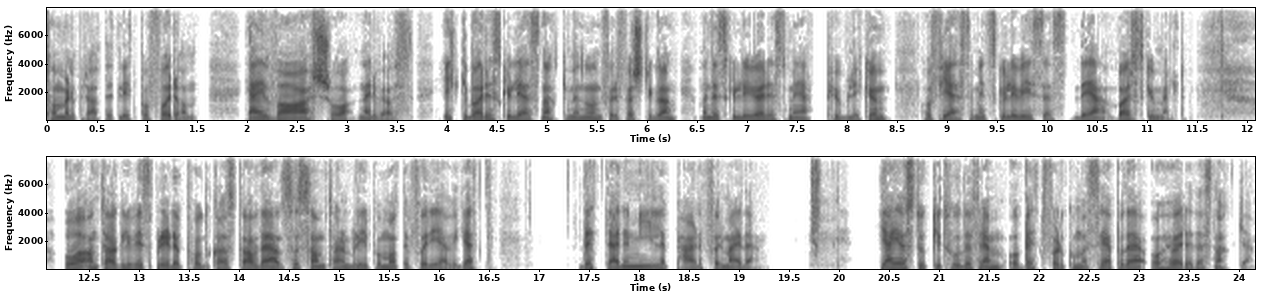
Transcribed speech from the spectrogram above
tommelpratet litt på forhånd. Jeg var så nervøs. Ikke bare skulle jeg snakke med noen for første gang, men det skulle gjøres med publikum, og fjeset mitt skulle vises. Det var skummelt. Og antageligvis blir det podkast av det, så samtalen blir på en måte foreviget. Dette er en milepæl for meg, det. Jeg har stukket hodet frem og bedt folk om å se på det og høre det snakke.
